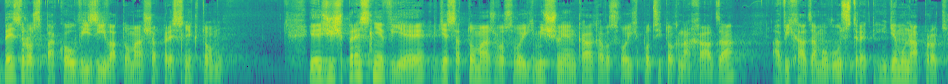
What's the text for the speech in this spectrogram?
bez rozpakov, vyzýva Tomáša presne k tomu. Ježiš presne vie, kde sa Tomáš vo svojich myšlienkach a vo svojich pocitoch nachádza a vychádza mu v ústrety. Ide mu naproti.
